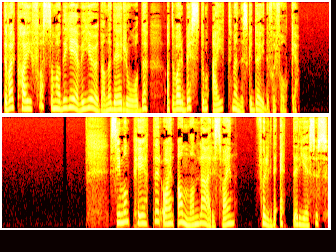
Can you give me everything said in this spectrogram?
Det var Kaifas som hadde gjeve jødene det rådet at det var best om eit menneske døyde for folket. Simon Peter og en annen læresvein følgde etter Jesus.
